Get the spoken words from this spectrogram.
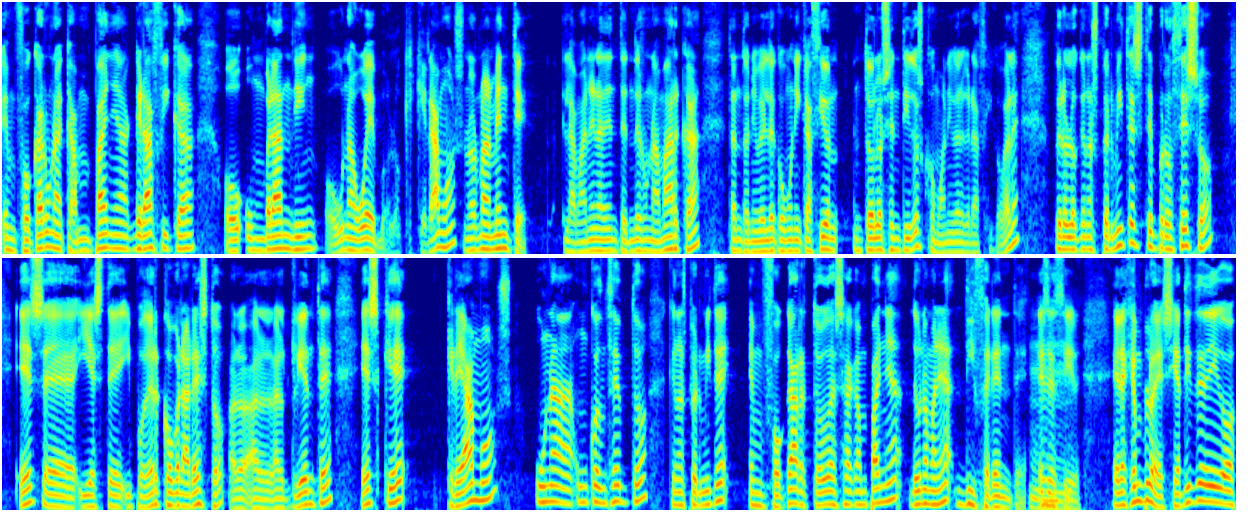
enfocar una campaña gráfica o un branding o una web o lo que queramos. Normalmente la manera de entender una marca, tanto a nivel de comunicación en todos los sentidos como a nivel gráfico, ¿vale? Pero lo que nos permite este proceso es, eh, y, este, y poder cobrar esto al, cliente, es que creamos una, un concepto que nos permite enfocar toda esa campaña de una manera diferente. Es mm. decir, el ejemplo es, si a ti te digo,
